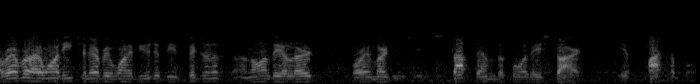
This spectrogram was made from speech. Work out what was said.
However, I want each and every one of you to be vigilant and on the alert for emergencies. Stop them before they start, if possible.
